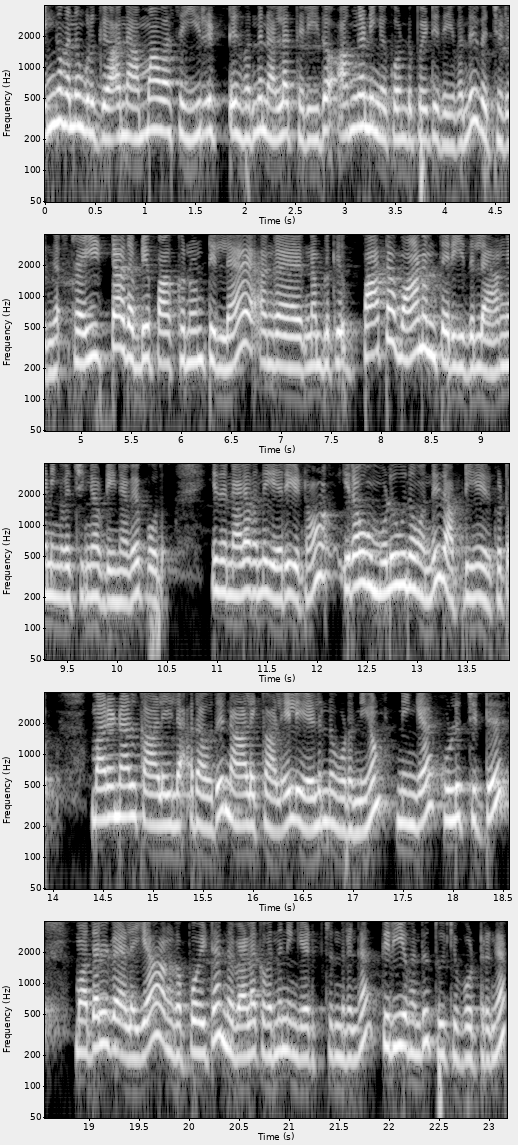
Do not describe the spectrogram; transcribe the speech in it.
எங்கே வந்து உங்களுக்கு அந்த அமாவாசை இருட்டு வந்து நல்லா தெரியுதோ அங்கே நீங்கள் கொண்டு போயிட்டு இதை வந்து வச்சுடுங்க. ஸ்ட்ரைட்டாக அதை அப்படியே பார்க்கணுன்ட்டு இல்லை. அங்கே நம்மளுக்கு பார்த்தா வானம் தெரியுதுல்ல அங்கே நீங்கள் வச்சிங்க அப்படின்னாவே போதும். இதனால் வந்து எரியட்டும். இரவு முழுவதும் வந்து இது அப்படியே இருக்கட்டும். மறுநாள் காலையில் அதாவது நாளை காலையில் எழுந்த உடனேயும் நீங்கள் குளிச்சுட்டு முதல் வேலையாக அங்கே போயிட்டு அந்த விளக்கை வந்து நீங்கள் எடுத்துகிட்டு வந்துடுங்க திரியை வந்து தூக்கி போட்டுருங்க.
